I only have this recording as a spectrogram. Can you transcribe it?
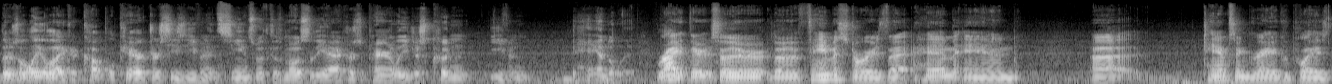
there's only like a couple characters he's even in scenes with because most of the actors apparently just couldn't even handle it. right there. So there, the famous story is that him and uh, Tamsin Greig, who plays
